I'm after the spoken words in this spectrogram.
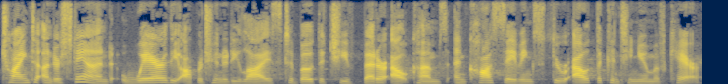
trying to understand where the opportunity lies to both achieve better outcomes and cost savings throughout the continuum of care.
